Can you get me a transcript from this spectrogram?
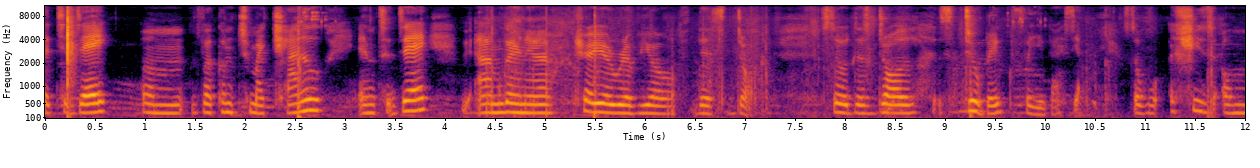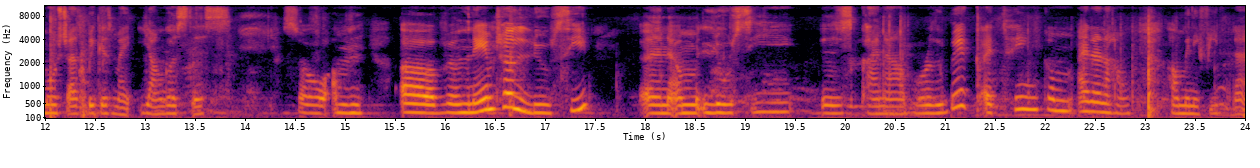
so today um welcome to my channel and today i'm gonna show you a review of this doll. So this doll is too big for you guys yeah. So she's almost as big as my younger sis so um uh we named her lucy and um lucy is kind of really big. I think um i don't know how how many feet uh,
